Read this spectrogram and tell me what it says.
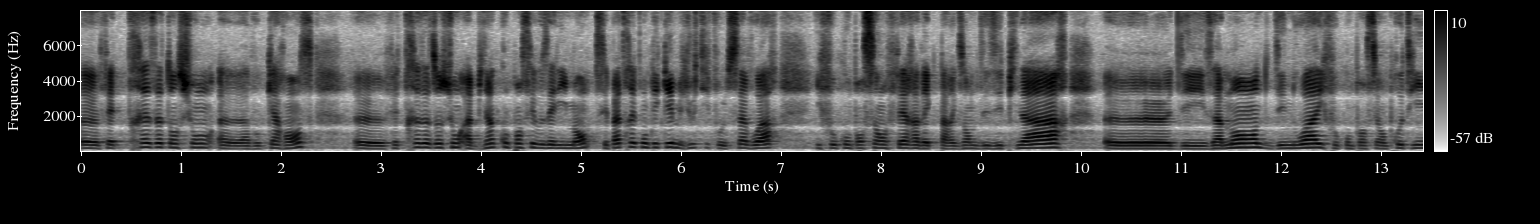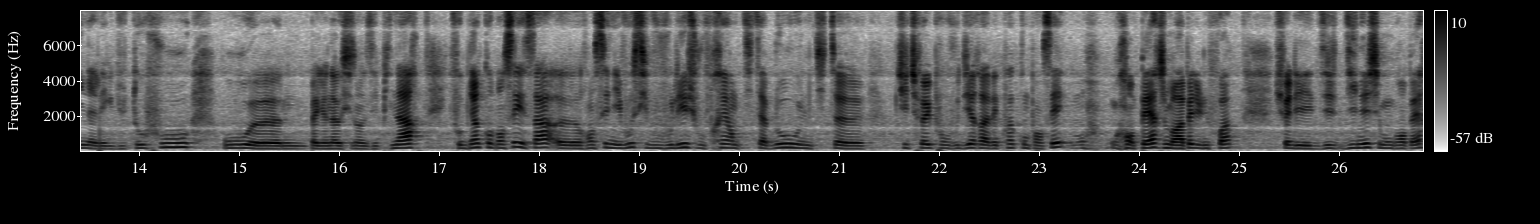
Euh, faites très attention à vos carences. faites très attention à bien compenser vos aliments. C'est pas très compliqué, mais juste il faut le savoir. Il faut compenser en fer avec par exemple des épinards, des amandes, des noix. Il faut compenser en protéines avec du tofu ou bah, il y en a aussi dans les épinards. Il faut bien compenser et ça, euh, renseignez-vous si vous voulez. Je vous ferai un petit tableau ou une petite, euh, petite feuille pour vous dire avec quoi compenser. Mon grand-père, je me rappelle une fois, je suis allée dîner chez mon grand-père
